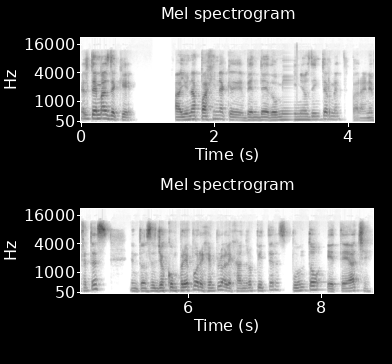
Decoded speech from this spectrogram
El tema es de que hay una página que vende dominios de Internet para NFTs. Entonces yo compré, por ejemplo, alejandropeters.eth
